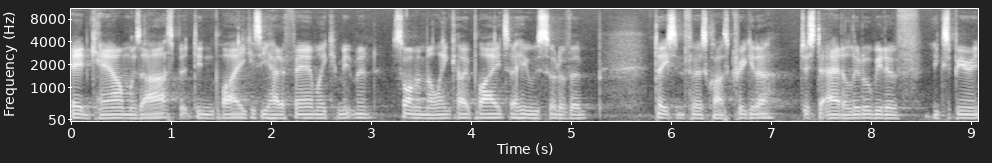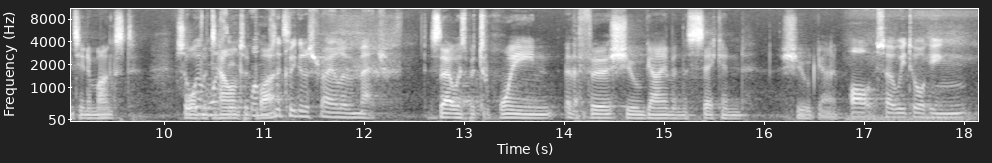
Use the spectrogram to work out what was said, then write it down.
Ed Cowan was asked but didn't play because he had a family commitment. Simon Milenko played, so he was sort of a decent first class cricketer just to add a little bit of experience in amongst So all the talented when players. was the Cricket Australia 11 match? So that was between the first Shield game and the second Shield game. Oh, so we're talking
